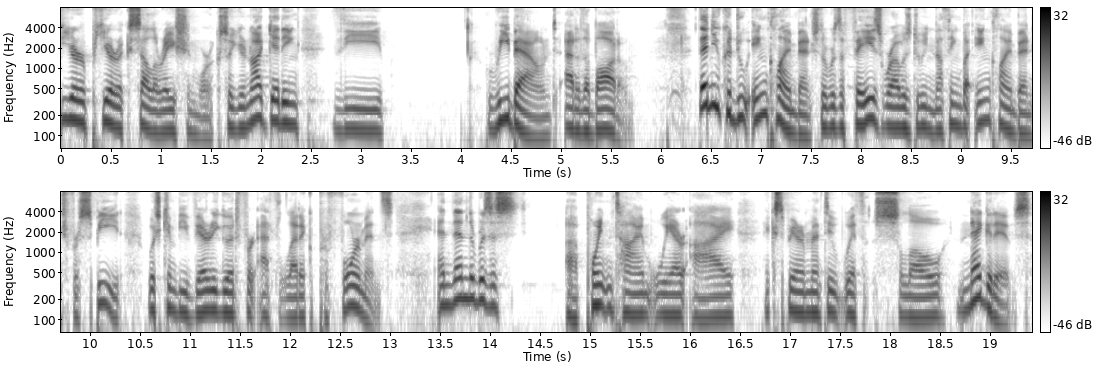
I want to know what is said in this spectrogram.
pure, pure acceleration work. So you're not getting the rebound out of the bottom. Then you could do incline bench. There was a phase where I was doing nothing but incline bench for speed, which can be very good for athletic performance. And then there was a, a point in time where I experimented with slow negatives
